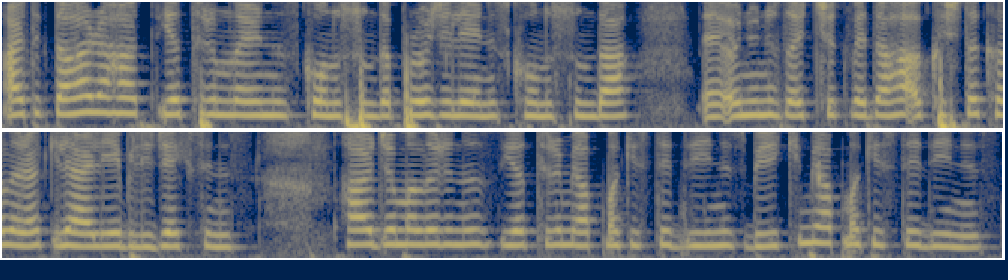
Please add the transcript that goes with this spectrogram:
Artık daha rahat yatırımlarınız konusunda, projeleriniz konusunda e, önünüz açık ve daha akışta kalarak ilerleyebileceksiniz harcamalarınız, yatırım yapmak istediğiniz, birikim yapmak istediğiniz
